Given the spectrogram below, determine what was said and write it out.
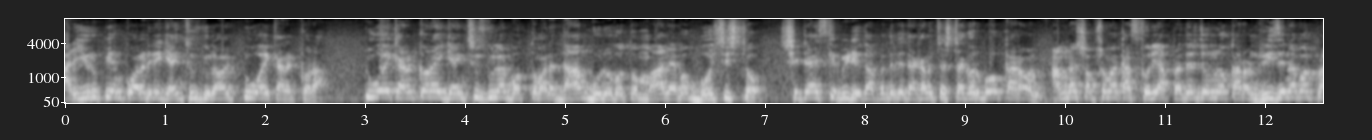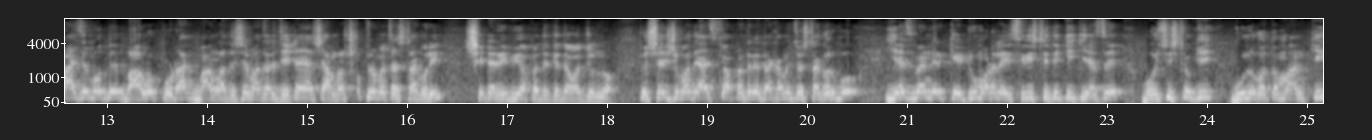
আর ইউরোপিয়ান কোয়ালিটির গ্যাং সুইচগুলো হয় টু ওয়ে কানেক্ট করা। টু ওয়ে কানেক্ট করা এই গ্যাং সুইচগুলোর বর্তমানে দাম, গুণগত মান এবং বৈশিষ্ট্য। সেটা আজকের ভিডিওতে আপনাদেরকে দেখানোর চেষ্টা করব। কারণ আমরা সবসময় কাজ করি আপনাদের জন্য, কারণ রিজনেবল প্রাইসের মধ্যে ভালো প্রোডাক্ট বাংলাদেশের বাজারে যেটাই আসে, আমরা সবসময় চেষ্টা করি সেটা রিভিউ আপনাদেরকে দেওয়ার জন্য। তো সেই সুবাদে আজকে আপনাদেরকে দেখানোর চেষ্টা করব। ইয়েস ব্র্যান্ডের কে টু মডেল এই সিরিজটিতে কী কী আছে, বৈশিষ্ট্য কী, গুণগত মান কি,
